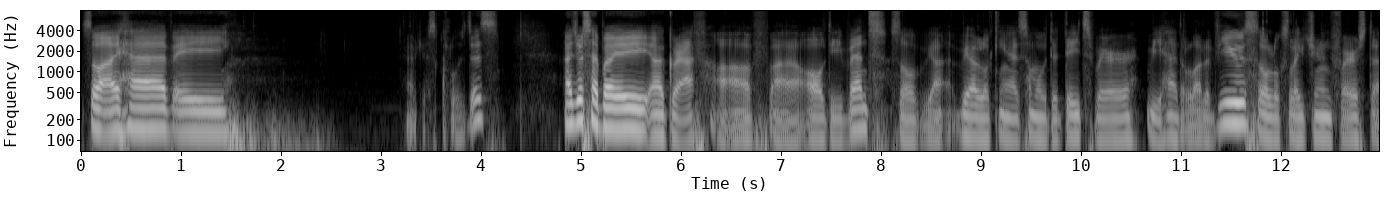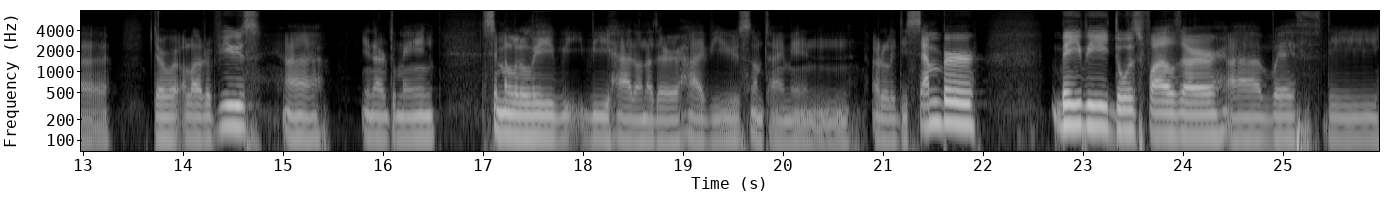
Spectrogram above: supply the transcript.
So I have a, I'll just close this. I just have a, a graph of uh, all the events. So we are, we are looking at some of the dates where we had a lot of views. So it looks like June 1st, uh, there were a lot of views uh, in our domain. Similarly, we, we had another high views sometime in early December. Maybe those files are uh, with the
